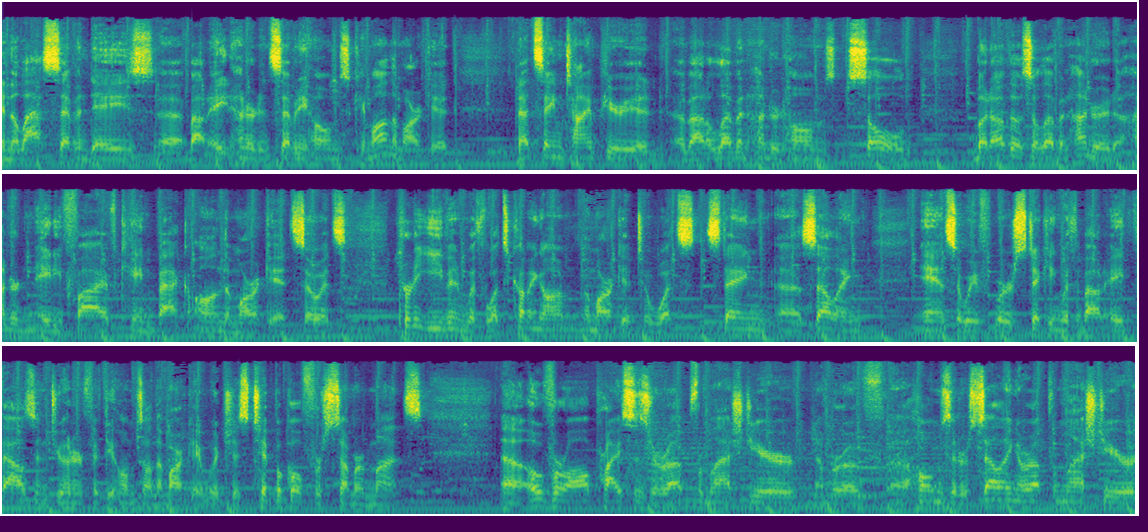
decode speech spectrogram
In the last seven days, uh, about 870 homes came on the market. That same time period, about 1,100 homes sold, but of those 1,100, 185 came back on the market. So it's pretty even with what's coming on the market to what's staying uh, selling. And so we are sticking with about 8,250 homes on the market, which is typical for summer months. Uh, overall, prices are up from last year. Number of uh, homes that are selling are up from last year.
